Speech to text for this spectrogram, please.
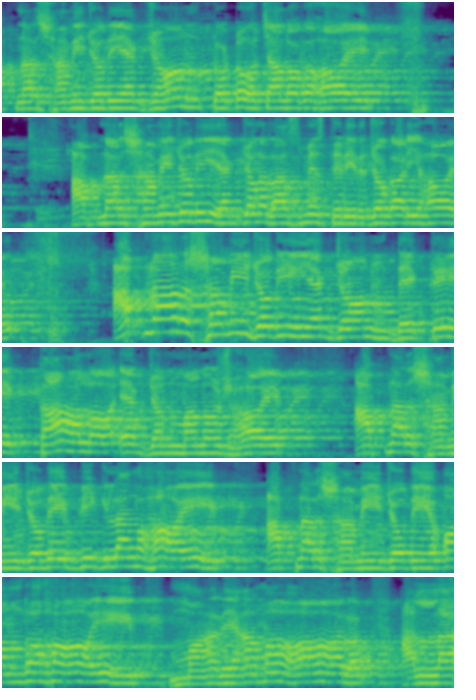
আপনার স্বামী যদি একজন টোটো চালক হয়, আপনার স্বামী যদি একজন রাজমিস্ত্রির জোগাড়ি হয় আপনার স্বামী যদি একজন দেখতে কালো একজন মানুষ হয়, আপনার স্বামী যদি বিকলাং হয়, আপনার স্বামী যদি অন্ধ হয়, মারে আমার। আল্লাহ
